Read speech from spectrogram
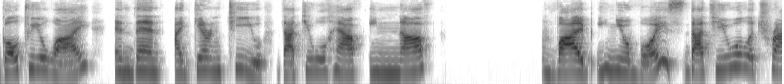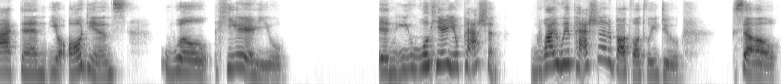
Go to your why, and then I guarantee you that you will have enough vibe in your voice that you will attract and your audience will hear you. And you will hear your passion. Why we're passionate about what we do. So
